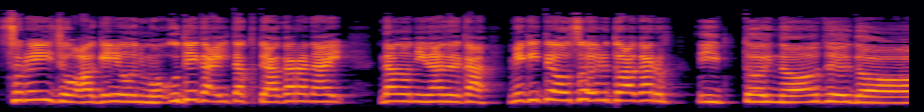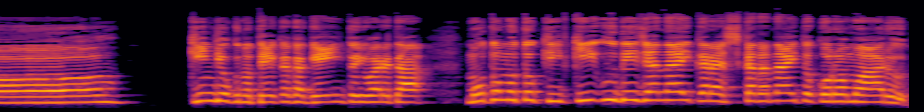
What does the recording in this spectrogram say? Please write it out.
それ以上上げようにも腕が痛くて上がらない。なのになぜか、右手を添えると上がる。一体なぜだ？筋力の低下が原因と言われた。もともと利き腕じゃないから仕方ないところもある。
